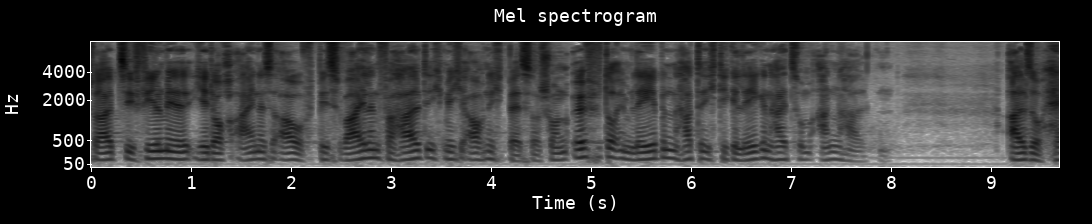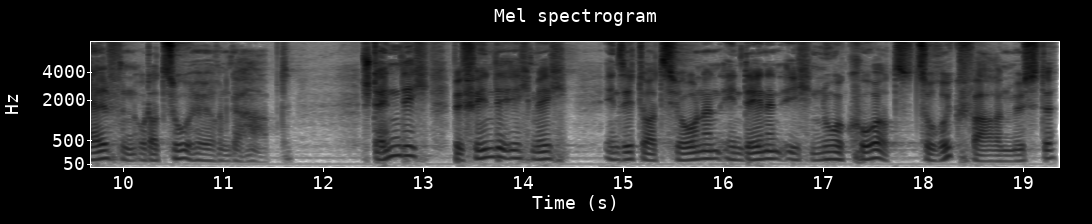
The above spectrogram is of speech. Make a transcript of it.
schreibt sie vielmehr jedoch eines auf, bisweilen verhalte ich mich auch nicht besser. Schon öfter im Leben hatte ich die Gelegenheit zum Anhalten, also helfen oder zuhören gehabt. Ständig befinde ich mich in Situationen, in denen ich nur kurz zurückfahren müsste,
